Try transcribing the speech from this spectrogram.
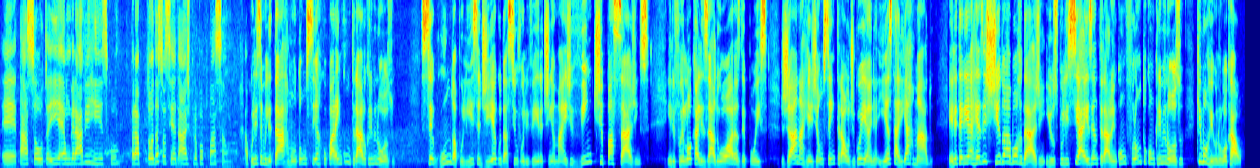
está é, tá solta aí é um grave risco para toda a sociedade, para a população. A Polícia Militar montou um cerco para encontrar o criminoso. Segundo a polícia, Diego da Silva Oliveira tinha mais de 20 passagens. Ele foi localizado horas depois, já na região central de Goiânia, e estaria armado. Ele teria resistido à abordagem e os policiais entraram em confronto com o criminoso, que morreu no local.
